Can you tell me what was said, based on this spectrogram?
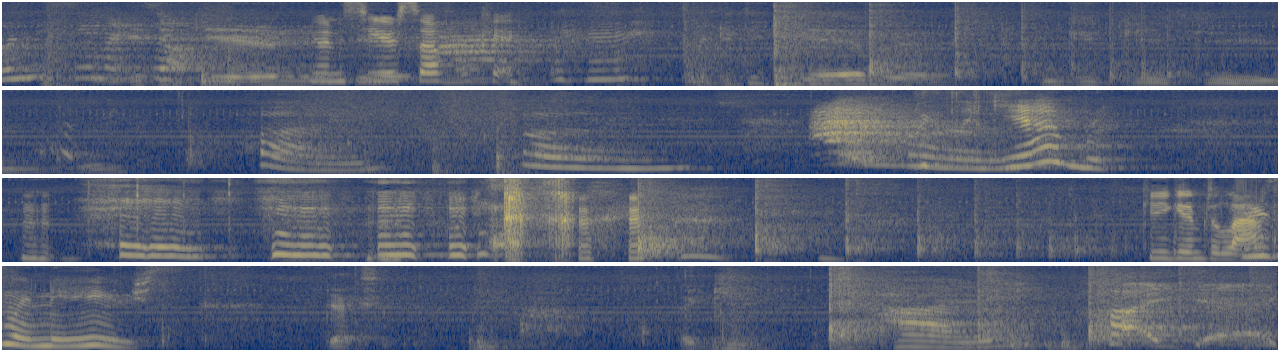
want to see myself. You want to see yourself? Okay. Mm-hmm. Look at the camera. Hi. Hi. Look at the camera. Can you get him to laugh? Here's my nose. Dexy. Again. Hi. Hi, Dad.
